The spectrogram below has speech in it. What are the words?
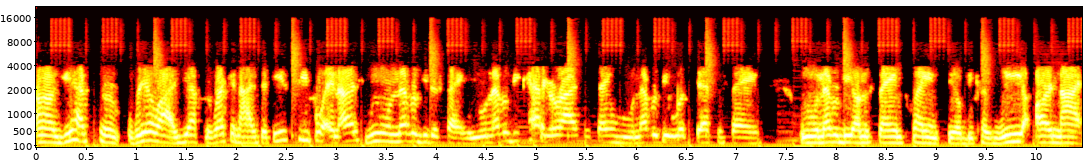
Um, you have to realize, you have to recognize that these people and us, we will never be the same. We will never be categorized the same. We will never be looked at the same. We will never be on the same playing field because we are not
